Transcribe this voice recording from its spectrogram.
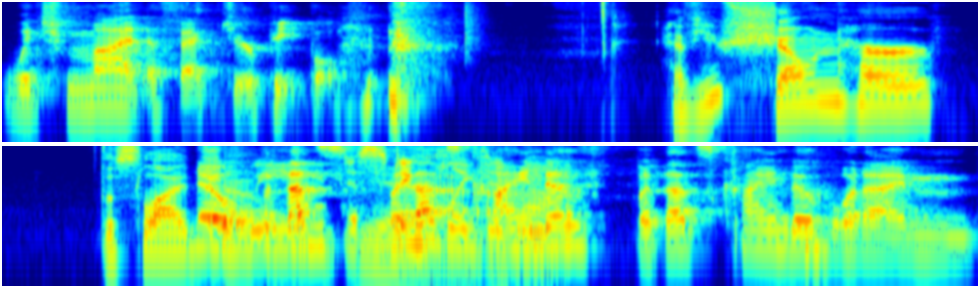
which might affect your people. Have you shown her the slideshow? No, we but that's, but distinctly that's did kind not. of but that's kind of what I'm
